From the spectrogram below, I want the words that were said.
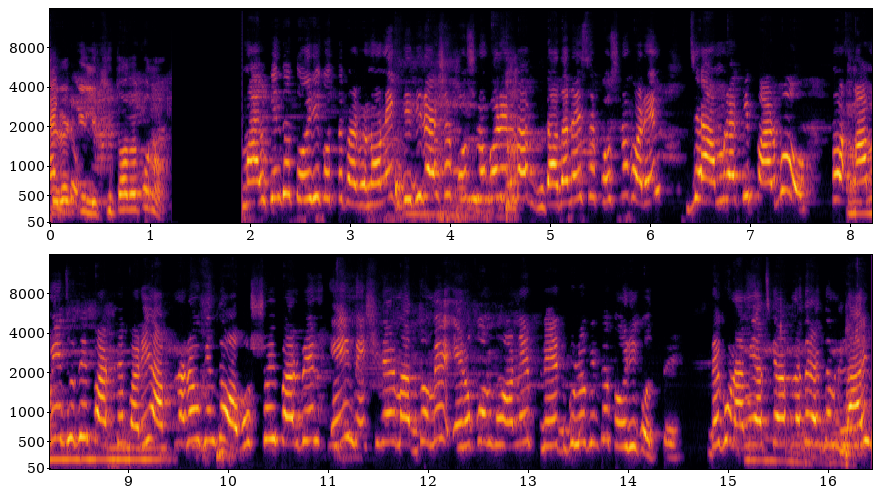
সেটা কি লিখিত হবে কোনো? মাল কিন্তু তৈরি করতে পারবেন। অনেক দিদিরা এসে প্রশ্ন করেন বা দাদারা এসে প্রশ্ন করেন যে আমরা কি পারব? তো আমি যদি পারতে পারি আপনারাও কিন্তু অবশ্যই পারবেন এই মেশিনের মাধ্যমে এরকম ধরনের প্লেটগুলো কিন্তু তৈরি করতে। দেখুন আমি আজকে আপনাদের একদম লাইভ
